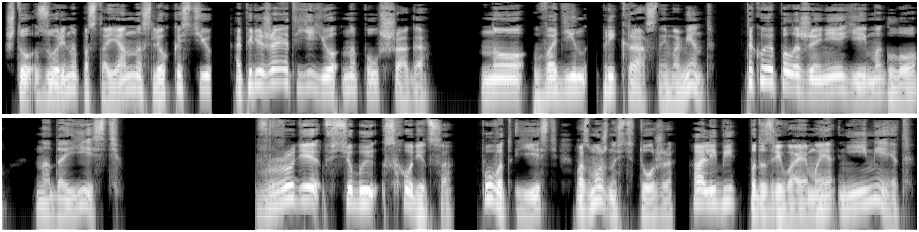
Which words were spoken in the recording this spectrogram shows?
что Зорина постоянно с легкостью опережает ее на полшага. Но в один прекрасный момент такое положение ей могло надоесть. Вроде все бы сходится, повод есть, возможность тоже, алиби подозреваемая не имеет.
